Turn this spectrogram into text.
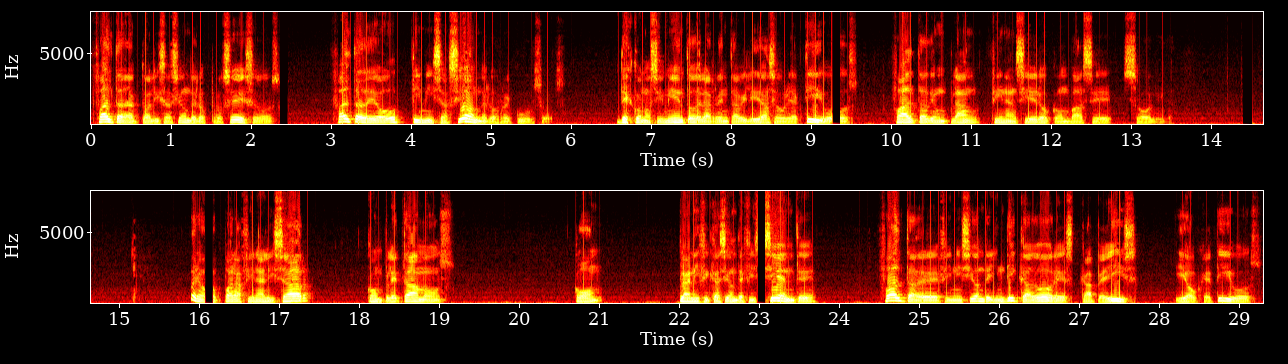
falta de actualización de los procesos, falta de optimización de los recursos, desconocimiento de la rentabilidad sobre activos, falta de un plan financiero con base sólida. Bueno, para finalizar, completamos con planificación deficiente, falta de definición de indicadores, KPIs y objetivos,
